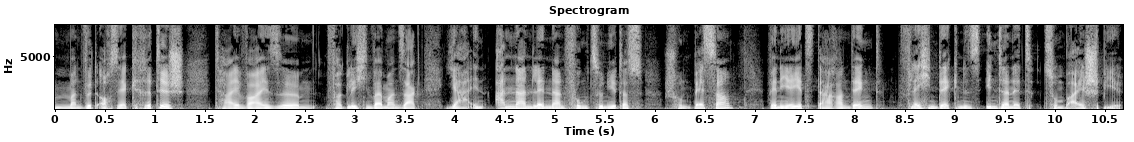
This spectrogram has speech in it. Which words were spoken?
man wird auch sehr kritisch teilweise verglichen, weil man sagt, ja, in anderen Ländern funktioniert das schon besser. Wenn ihr jetzt daran denkt, flächendeckendes Internet zum Beispiel,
